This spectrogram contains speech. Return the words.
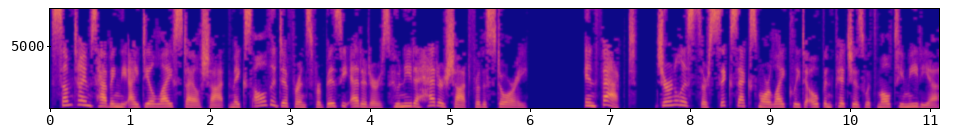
Sometimes having the ideal lifestyle shot makes all the difference for busy editors who need a header shot for the story. In fact, journalists are 6x more likely to open pitches with multimedia.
